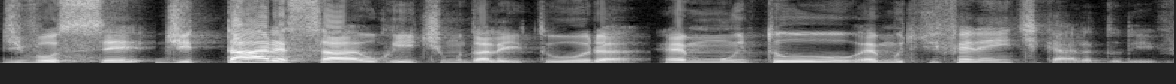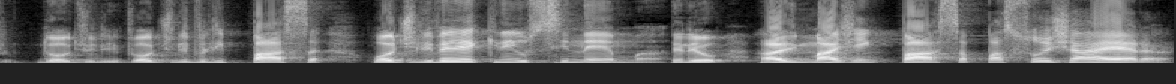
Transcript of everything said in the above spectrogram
De você ditar essa, o ritmo da leitura é muito é muito diferente, cara, do livro, do audiolivro. O audiolivro ele passa. O audiolivro é que nem o cinema, entendeu? A imagem passa, passou já era.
